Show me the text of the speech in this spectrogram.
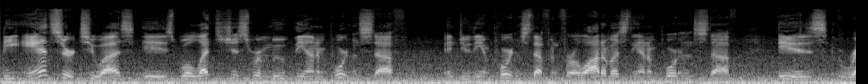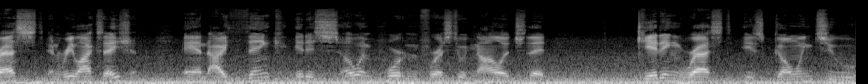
the answer to us is well, let's just remove the unimportant stuff and do the important stuff. And for a lot of us, the unimportant stuff is rest and relaxation. And I think it is so important for us to acknowledge that getting rest is going to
